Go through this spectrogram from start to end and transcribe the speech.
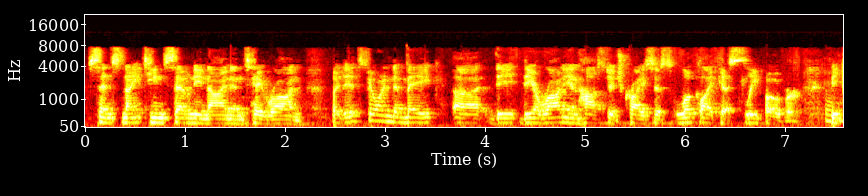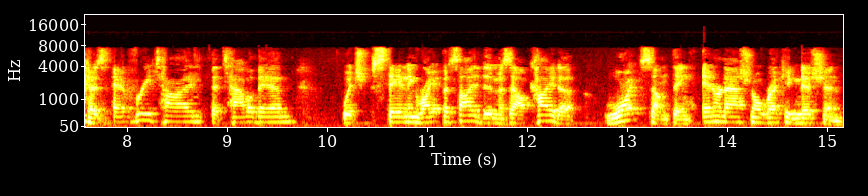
since 1979 in Tehran, but it's going to make uh, the the Iranian hostage crisis look like a sleepover mm-hmm. because every time the Taliban which standing right beside them is Al Qaeda, want something international recognition,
